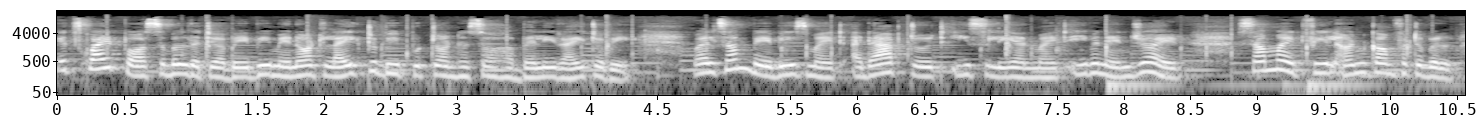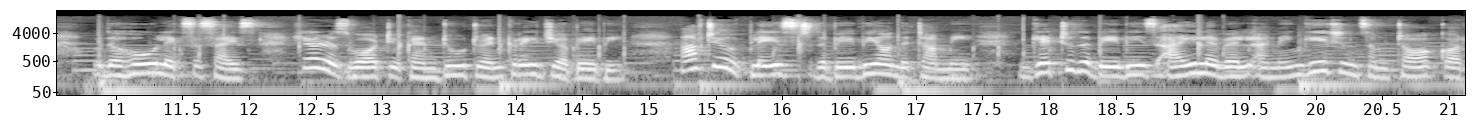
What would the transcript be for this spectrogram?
It's quite possible that your baby may not like to be put on his or her belly right away. While some babies might adapt to it easily and might even enjoy it, some might feel uncomfortable with the whole exercise. Here is what you can do to encourage your baby. After you have placed the baby on the tummy, get to the baby's eye level and engage in some talk or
